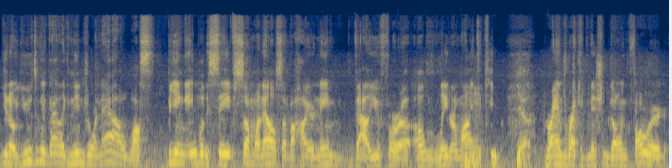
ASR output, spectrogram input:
you know, using a guy like Ninjor now while s- being able to save someone else of a higher name value for a, a later line to mm-hmm. keep yeah. brand recognition going forward,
